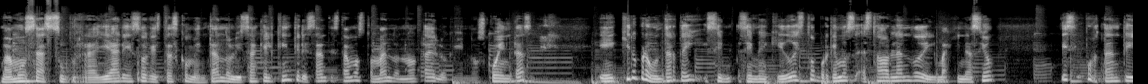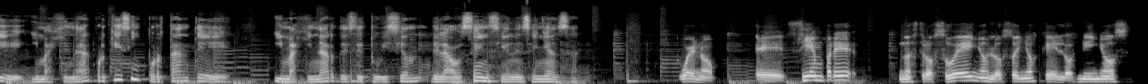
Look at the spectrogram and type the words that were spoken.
Vamos a subrayar eso que estás comentando, Luis Ángel. Qué interesante, estamos tomando nota de lo que nos cuentas. Eh, quiero preguntarte ahí, se, me quedó esto porque hemos estado hablando de imaginación. ¿Es importante imaginar? ¿Por qué es importante imaginar desde tu visión de la ausencia en la enseñanza? Bueno, eh, siempre nuestros sueños, los sueños que los niños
